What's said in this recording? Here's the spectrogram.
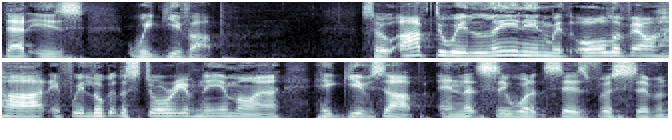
that is we give up. So after we lean in with all of our heart, if we look at the story of Nehemiah, he gives up. And let's see what it says, verse 7.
